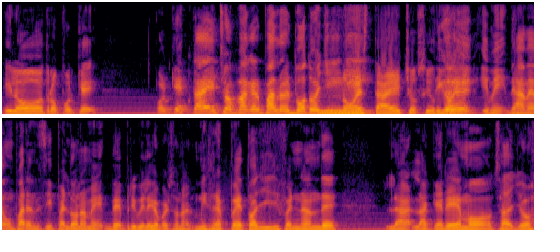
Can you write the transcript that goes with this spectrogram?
y lo otro, porque Porque está hecho para, para el voto de Gigi. no está hecho. Si Digo, usted, y, y mi- déjame un paréntesis, perdóname, de privilegio personal. Mi respeto a Gigi Fernández, la, la queremos, o sea, yo,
